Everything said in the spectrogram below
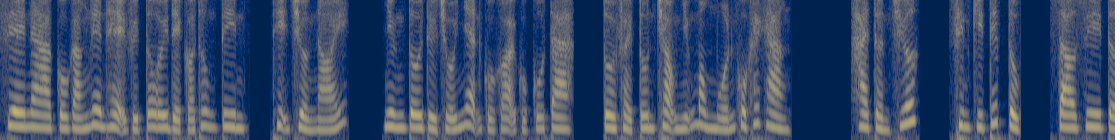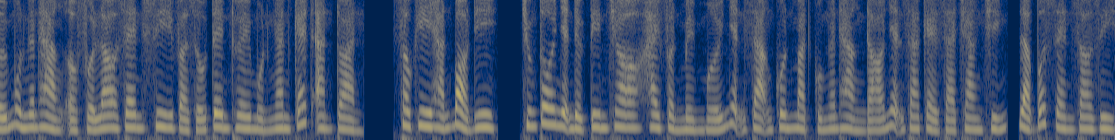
Sienna cố gắng liên hệ với tôi để có thông tin, thị trường nói, nhưng tôi từ chối nhận cuộc gọi của cô ta. Tôi phải tôn trọng những mong muốn của khách hàng. Hai tuần trước, xin ký tiếp tục, Giao Di tới một ngân hàng ở Florence và giấu tên thuê một ngăn két an toàn. Sau khi hắn bỏ đi, chúng tôi nhận được tin cho hai phần mềm mới nhận dạng khuôn mặt của ngân hàng đó nhận ra kẻ giả trang chính là Bossen Georgie.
